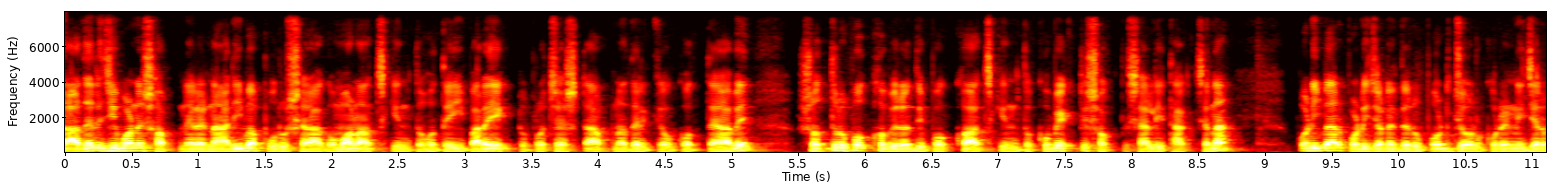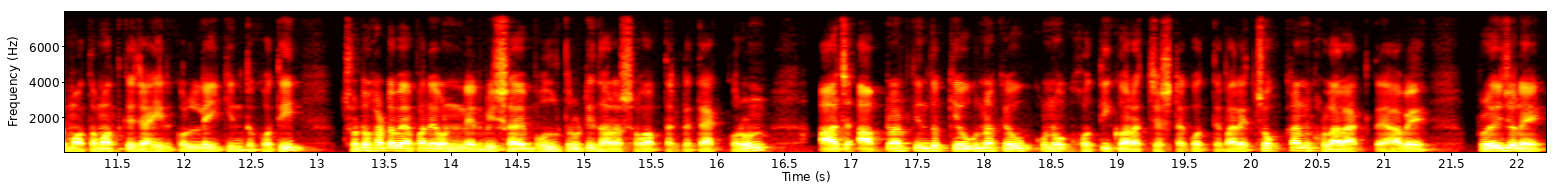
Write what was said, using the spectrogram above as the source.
তাদের জীবনে স্বপ্নের নারী বা পুরুষের আগমন আজ কিন্তু হতেই পারে। একটু প্রচেষ্টা আপনাদেরকেও করতে হবে। শত্রুপক্ষ, বিরোধী পক্ষ আজ কিন্তু খুব একটি শক্তিশালী থাকছে না। পরিবার, পরিজনেদের উপর জোর করে নিজের মতামতকে জাহির করলেই কিন্তু ক্ষতি। ছোটোখাটো ব্যাপারে অন্যের বিষয়ে ভুল ত্রুটি ধরা স্বভাব থাকলে ত্যাগ করুন। আজ আপনার কিন্তু কেউ না কেউ কোনো ক্ষতি করার চেষ্টা করতে পারে। চোখ কান খোলা রাখতে হবে। প্রয়োজনে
